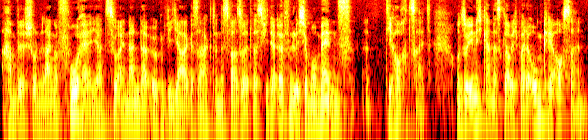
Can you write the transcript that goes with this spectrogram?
haben wir schon lange vorher ja zueinander irgendwie Ja gesagt. Und es war so etwas wie der öffentliche Moment, die Hochzeit. Und so ähnlich kann das, glaube ich, bei der Umkehr auch sein,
